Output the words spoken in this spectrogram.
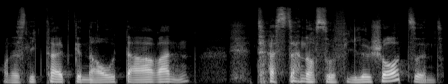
Und es liegt halt genau daran, dass da noch so viele Short sind.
